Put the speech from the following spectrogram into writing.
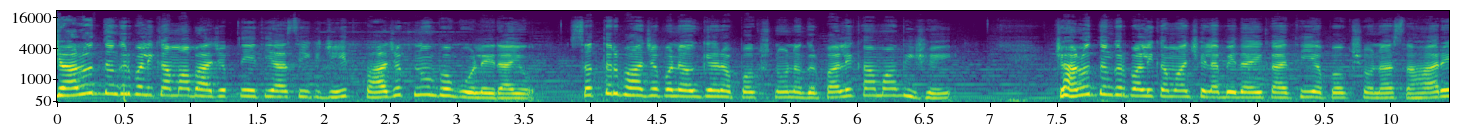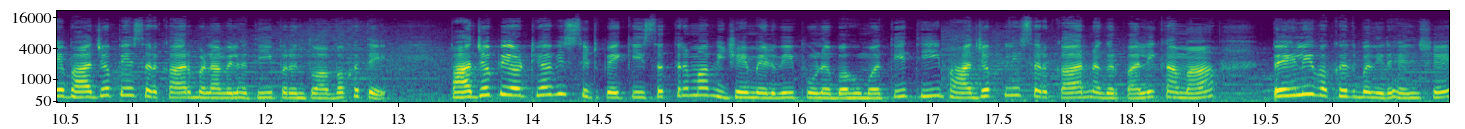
જાલોદ નગરપાલિકામાં ભાજપની ઐતિહાસિક જીત ભાજપનો ભોગવો લહેરાયો સત્તર ભાજપ અને અગિયાર અપક્ષનો નગરપાલિકામાં વિજય. જાલોદ નગરપાલિકામાં છેલ્લા બે દાયકાથી અપક્ષોના સહારે ભાજપે સરકાર બનાવેલ હતી, પરંતુ આ વખતે ભાજપે અઠ્યાવીસ સીટ પૈકી સત્તરમાં વિજય મેળવી પૂર્ણ બહુમતીથી ભાજપની સરકાર નગરપાલિકામાં પહેલી વખત બની રહેલ છે.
